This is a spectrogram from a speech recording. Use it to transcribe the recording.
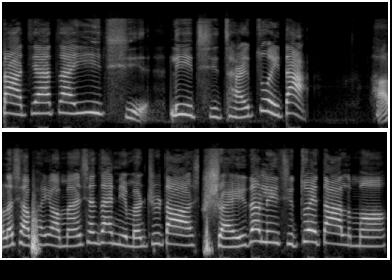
大家在一起，力气才最大。”好了，小朋友们，现在你们知道谁的力气最大了吗？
